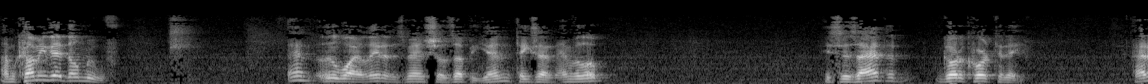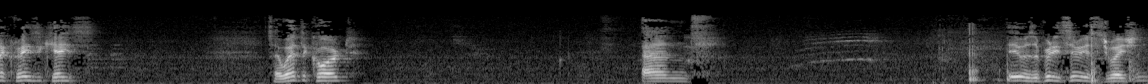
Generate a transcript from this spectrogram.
I'm coming there, don't move. And a little while later, this man shows up again, takes out an envelope. He says, I had to go to court today. I had a crazy case. So I went to court, and it was a pretty serious situation,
